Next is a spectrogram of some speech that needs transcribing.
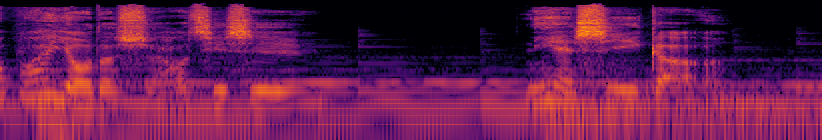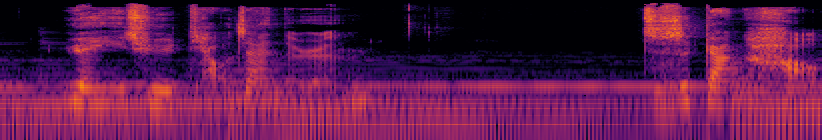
会不会有的时候，其实你也是一个愿意去挑战的人，只是刚好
